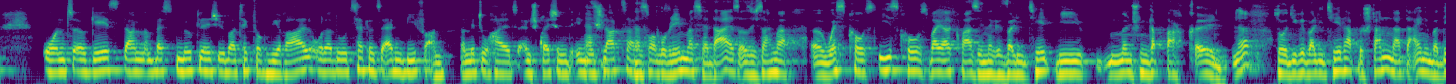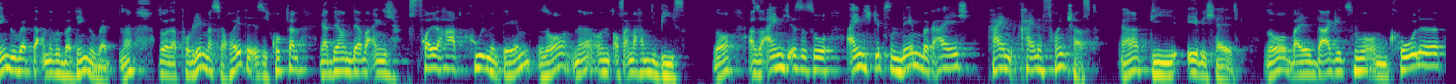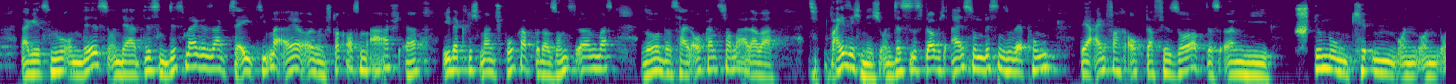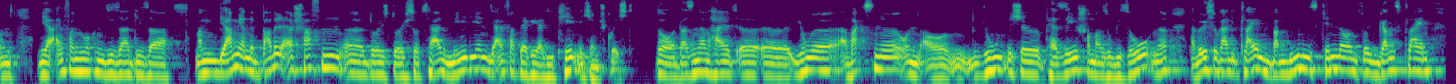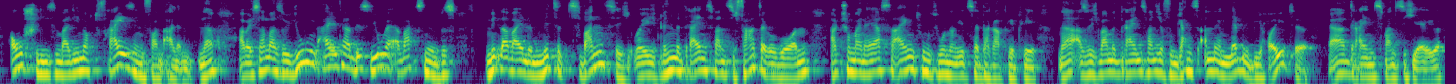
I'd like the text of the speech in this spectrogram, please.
und äh, gehst dann am besten möglich über TikTok viral oder du zettelst Adam Beef an, damit du halt entsprechend in das, die Schlagzeilen das kommst. Das Problem, was ja da ist, also ich sag mal, äh, West Coast, East Coast war ja quasi eine Rivalität wie Mönchengladbach, Köln. Ne? So, die Rivalität hat bestanden, hat der eine über den gerappt, der andere über den gerappt. Ne? So, das Problem, was ja heute ist, ich gucke dann, ja, der und der war eigentlich voll hart cool mit dem, so, ne? und auf einmal haben die Beef. So, also eigentlich ist es so, eigentlich gibt es in dem Bereich kein, keine Freundschaft, ja, die ewig hält. So, weil da geht's nur um Kohle, da geht's nur um das und der hat das und das mal gesagt, ey, zieht mal euren Stock aus dem Arsch, ja. Jeder kriegt mal einen Spruch ab oder sonst irgendwas. So, das ist halt auch ganz normal, aber weiß ich nicht. Und das ist, glaube ich, alles so ein bisschen so der Punkt, der einfach auch dafür sorgt, dass irgendwie Stimmung kippen und, und, und wir einfach nur in dieser, dieser, man, wir haben ja eine Bubble erschaffen äh, durch, durch soziale Medien, die einfach der Realität nicht entspricht. So, da sind dann halt äh, äh, junge Erwachsene und auch Jugendliche per se schon mal sowieso. Ne? Da würde ich sogar die kleinen Bambinis, Kinder und so ganz klein ausschließen, weil die noch frei sind von allem. Ne? Aber ich sag mal so Jugendalter bis junge Erwachsene bis mittlerweile Mitte 20, oder ich bin mit 23 Vater geworden, hat schon meine erste Eigentumswohnung etc. pp. Ne? Also ich war mit 23 auf einem ganz anderen Level wie heute, ja, 23-Jährige.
